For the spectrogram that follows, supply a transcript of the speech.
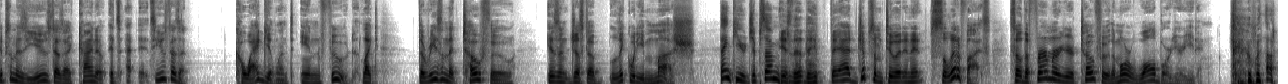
gypsum is used as a kind of it's it's used as a coagulant in food. Like the reason that tofu isn't just a liquidy mush Thank you, gypsum. is that they, they add gypsum to it and it solidifies. So the firmer your tofu, the more wallboard you're eating. without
